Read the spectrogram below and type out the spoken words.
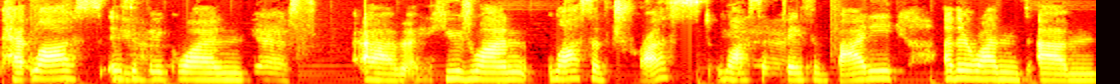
Pet loss is a big one, Yes. Um, a huge one. Loss of trust, loss of faith of body. Other ones, um,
